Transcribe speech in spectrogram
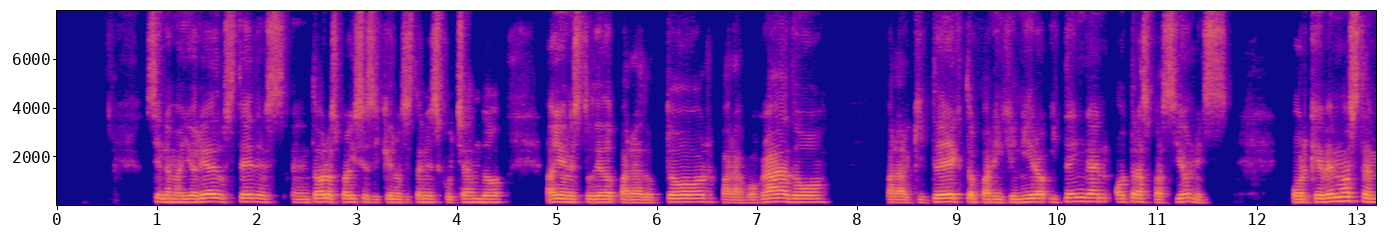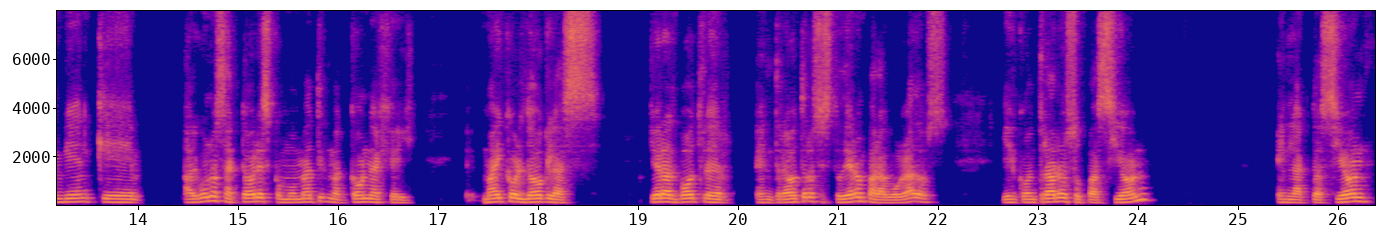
si la mayoría de ustedes en todos los países y que nos están escuchando hayan estudiado para doctor, para abogado, para arquitecto, para ingeniero y tengan otras pasiones, porque vemos también que algunos actores como Matthew McConaughey, Michael Douglas, Gerald Butler, entre otros, estudiaron para abogados y encontraron su pasión en la actuación.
